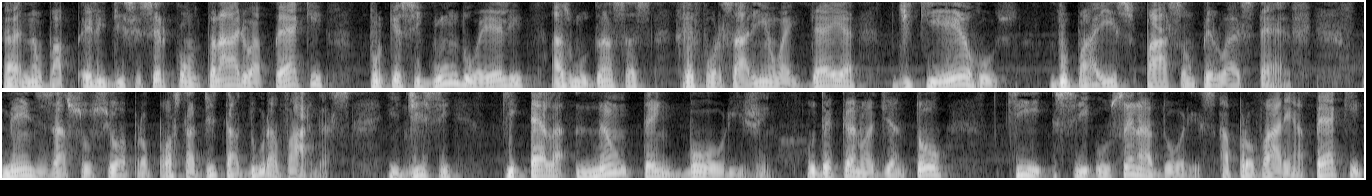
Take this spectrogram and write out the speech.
É, não, ele disse ser contrário à PEC, porque, segundo ele, as mudanças reforçariam a ideia de que erros do país passam pelo STF. Mendes associou a proposta à ditadura Vargas e disse que ela não tem boa origem. O decano adiantou que, se os senadores aprovarem a PEC,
